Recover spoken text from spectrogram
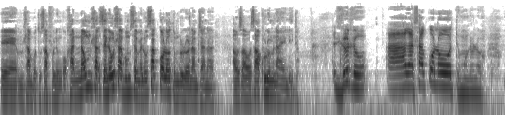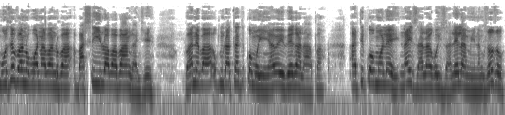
eh mhlawumbe uthi usafuna inkomo khani na sele uhlabe umsemelo usakoloda umntu lo namtshana awusakhulumi naye lito dludlu akasakolodi umuntu lo. Muze vane ubona abantu basilwa babanga nje. Vane umuntu athatha ikomo yinye ayoyibeka lapha athi ikomo le nayizalako izalela mina ngizozo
